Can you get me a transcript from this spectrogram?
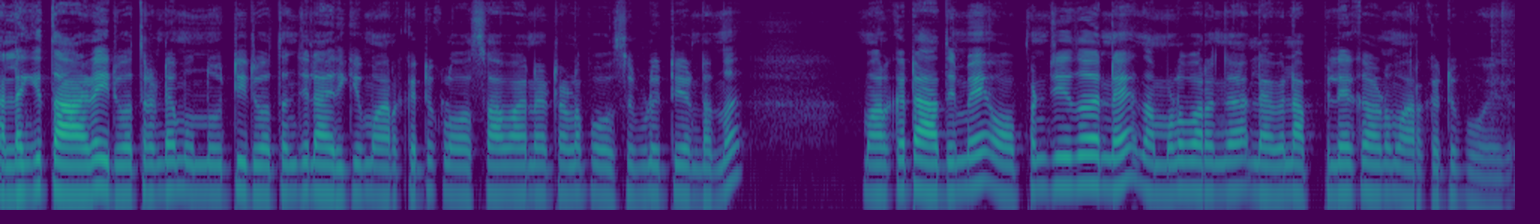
അല്ലെങ്കിൽ താഴെ ഇരുപത്തിരണ്ട് മുന്നൂറ്റി ഇരുപത്തഞ്ചിലായിരിക്കും മാർക്കറ്റ് ക്ലോസ് ആവാനായിട്ടുള്ള പോസിബിലിറ്റി ഉണ്ടെന്ന്. മാർക്കറ്റ് ആദ്യമേ ഓപ്പൺ ചെയ്ത് തന്നെ നമ്മൾ പറഞ്ഞ ലെവൽ അപ്പിലേക്കാണ് മാർക്കറ്റ് പോയത്.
